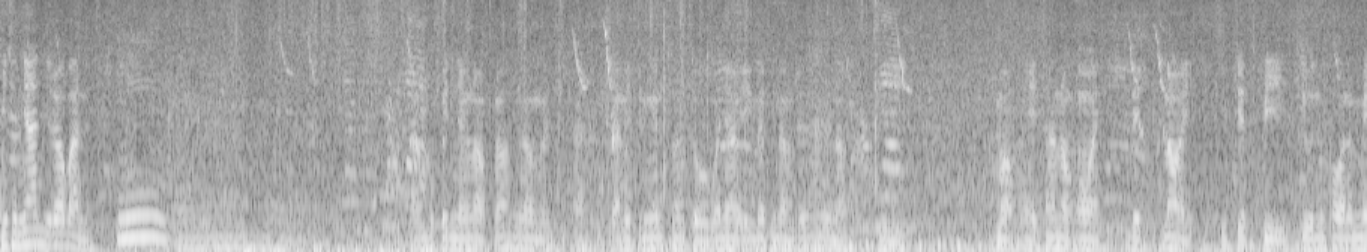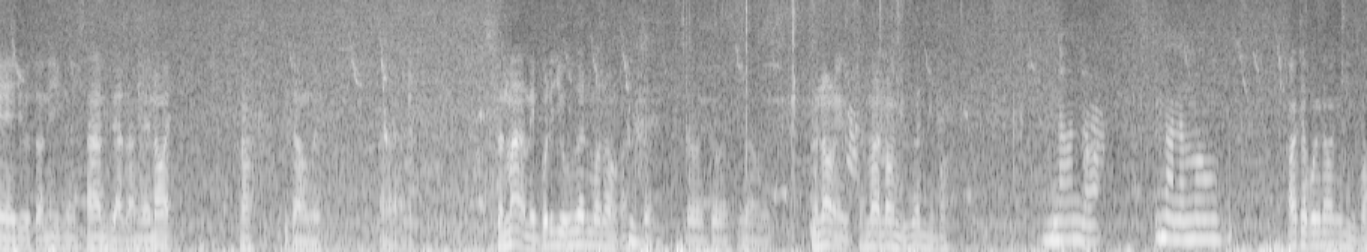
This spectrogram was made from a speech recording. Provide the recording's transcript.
มีสัญญาณอยู่รอบบ้านนี่มีเออทางบุเป็นหยังหรอกเนาะพี่น้องเลยอะแต่นี่เป็นเงินส่วนตัวบ่ยาวเองนะพี่น้องเด้อเนาะที่มอบให้ทางน้องออย เด็กน้อย 17 ปีอยู่นพ่อน้ำแม่อยู่ตอนนี้ก็สร้างเสียหลังน้อยๆเนาะพี่น้องเลยอ่าส่วนมากนี่บ่ได้อยู่เพื่อนบ่น้องอะโดยโดยพี่น้องเลยเพื่อนน้องนี่ส่วนมากน้องอยู่เพื่อนอยู่บ่นอนบ่นอนน้ำมูก เอาจะไปนอนอยู่นี่บ่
